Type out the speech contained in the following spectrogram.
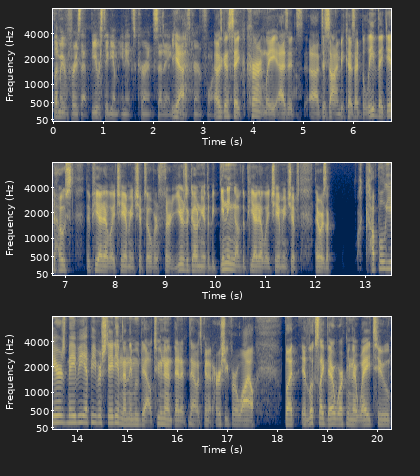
let me rephrase that: Beaver Stadium in its current setting, yeah, its current form. I was going to say currently as it's uh, designed because I believe they did host the PIAA championships over 30 years ago. Near the beginning of the PIAA championships, there was a a couple years maybe at Beaver Stadium. Then they moved to Altoona. Then it, now it's been at Hershey for a while. But it looks like they're working their way to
